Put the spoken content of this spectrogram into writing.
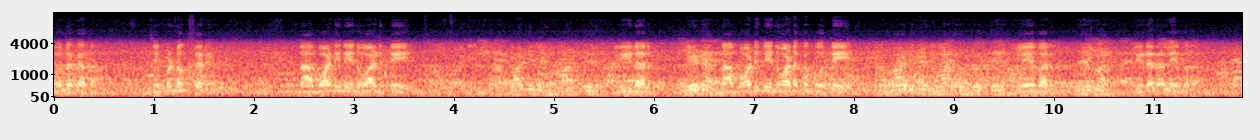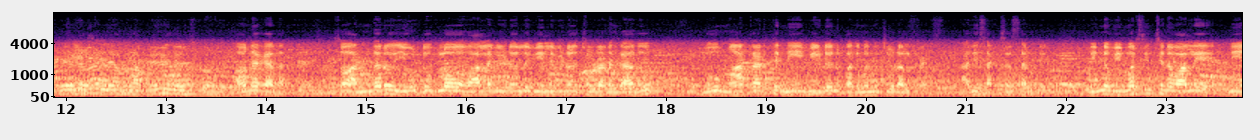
అవునా కదా? చెప్పండి ఒకసారి. నా బాడీ నేను వాడితే నా బాడీ నేను వాడితే లీడర్ లీడర్ నా బాడీ నేను వాడకపోతే లేబర్ లీడరా లేబరా అవునా కదా? సో అందరూ యూట్యూబ్లో వాళ్ళ వీడియోలు వీళ్ళ వీడియోలు చూడడం కాదు. నువ్వు మాట్లాడితే నీ వీడియోని పది మంది చూడాలి ఫ్రెండ్స్ అది సక్సెస్ అంటే. నిన్ను విమర్శించిన వాళ్ళే నీ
